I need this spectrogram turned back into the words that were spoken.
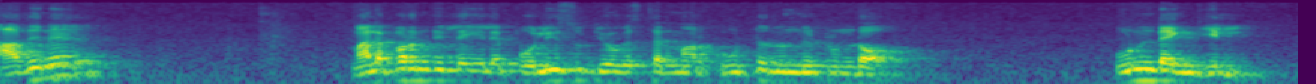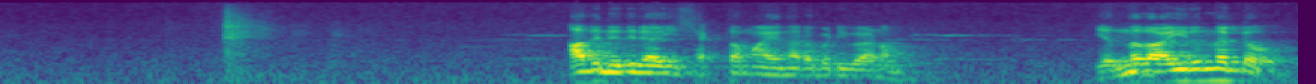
അതിന് മലപ്പുറം ജില്ലയിലെ പോലീസ് ഉദ്യോഗസ്ഥന്മാർ കൂട്ടുനിന്നിട്ടുണ്ടോ? ഉണ്ടെങ്കിൽ അതിനെതിരായി ശക്തമായ നടപടി വേണം എന്നതായിരുന്നല്ലോ.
